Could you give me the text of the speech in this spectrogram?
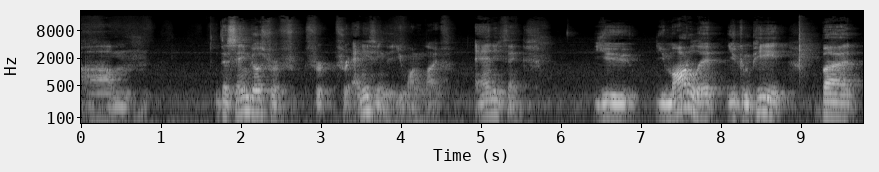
Um, the same goes for, for for anything that you want in life. Anything, you you model it, you compete, but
